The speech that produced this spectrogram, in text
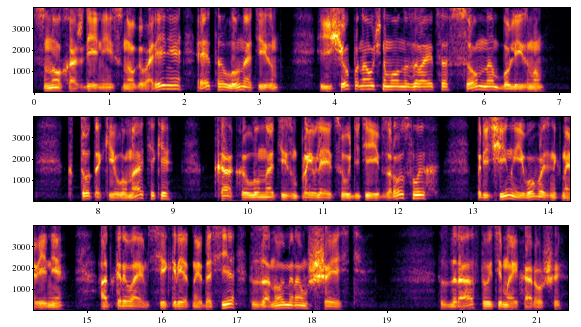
Снохождение и сноговорение – это лунатизм. Еще по-научному он называется сомнамбулизмом. Кто такие лунатики? Как лунатизм проявляется у детей и взрослых? Причины его возникновения. Открываем секретное досье за номером 6. Здравствуйте, мои хорошие.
